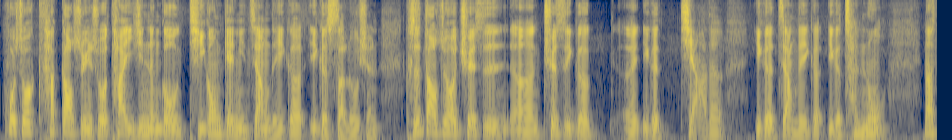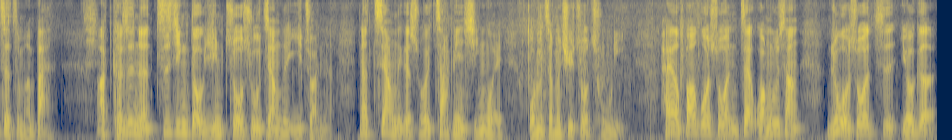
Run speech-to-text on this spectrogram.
或者说他告诉你说他已经能够提供给你这样的一个一个 solution，可是到最后却是呃却是一个呃一个假的一个这样的一个一个承诺，那这怎么办啊？可是呢，资金都已经做出这样的移转了，那这样的一个所谓诈骗行为，我们怎么去做处理？还有包括说你在网络上，如果说是有一个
